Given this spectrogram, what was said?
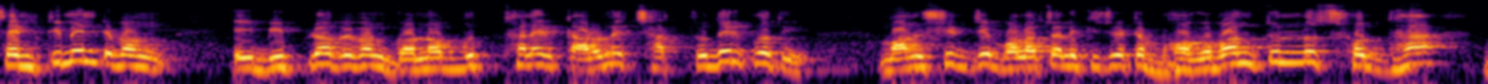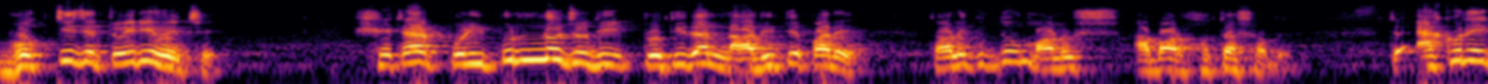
সেন্টিমেন্ট এবং এই বিপ্লব এবং গণ কারণে ছাত্রদের প্রতি মানুষের যে বলা চলে কিছু একটা ভগবান তুল্য শ্রদ্ধা, ভক্তি যে তৈরি হয়েছে, সেটার পরিপূর্ণ যদি প্রতিদান না দিতে পারে, তাহলে কিন্তু মানুষ আবার হতাশ হবে। তো এখন এই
